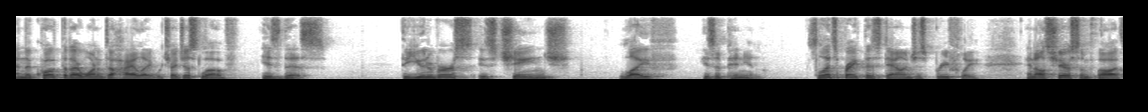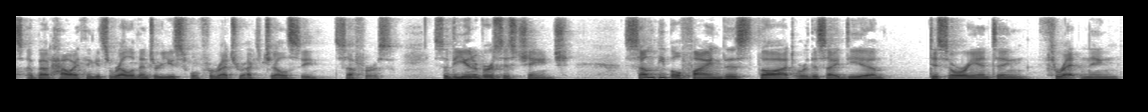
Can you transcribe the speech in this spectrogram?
And the quote that I wanted to highlight, which I just love, is this The universe is change, life is opinion. So let's break this down just briefly, and I'll share some thoughts about how I think it's relevant or useful for retroactive jealousy sufferers. So the universe is change. Some people find this thought or this idea disorienting, threatening,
